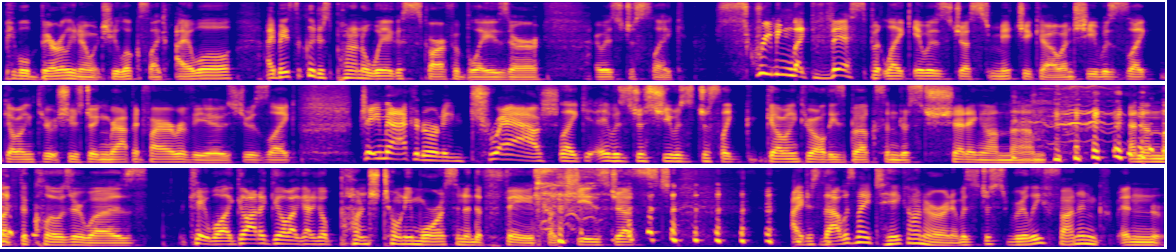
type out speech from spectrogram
people barely know what she looks like. I will, I basically just put on a wig, a scarf, a blazer. I was just like screaming like this, but like it was just Michiko. And she was like going through, she was doing rapid fire reviews. She was like, Jay McInerney, trash. Like it was just, she was just like going through all these books and just shitting on them. and then like the closer was, okay, well, I gotta go. I gotta go punch Toni Morrison in the face. Like she's just. I just that was my take on her, and it was just really fun and and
